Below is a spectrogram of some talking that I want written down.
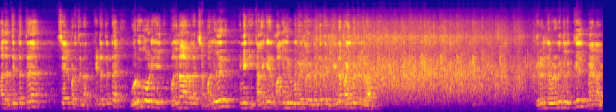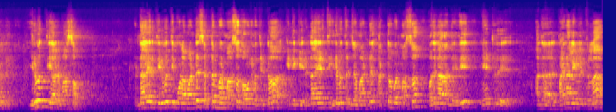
அந்த திட்டத்தை செயல்படுத்தினார். கிட்டத்தட்ட ஒரு கோடி பதினாறு லட்சம் மகளிர் இன்னைக்கு கலைஞர் மகளிர் உரிமை தொகை திட்டத்தின் கீழே பயன்பெற்றுகிறாங்க இரண்டு வருடங்களுக்கு மேலாகுது இருபத்தி ஆறு மாசம் ரெண்டாயிரத்தி இருபத்தி மூணாம் ஆண்டு செப்டம்பர் மாதம் துவங்கின திட்டம் இன்னைக்கு ரெண்டாயிரத்தி இருபத்தஞ்சாம் ஆண்டு அக்டோபர் மாதம் பதினாறாம் தேதி நேற்று அந்த பயனாளிகளுக்கெல்லாம்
